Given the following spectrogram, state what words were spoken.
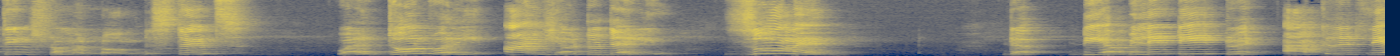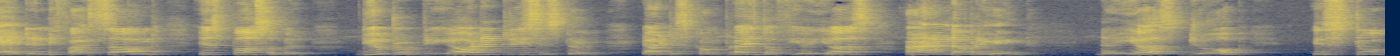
things from a long distance? Well, don't worry, I'm here to tell you. Zoom in! The, the ability to accurately identify sound is possible due to the auditory system that is comprised of your ears and the brain. The ear's job is to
